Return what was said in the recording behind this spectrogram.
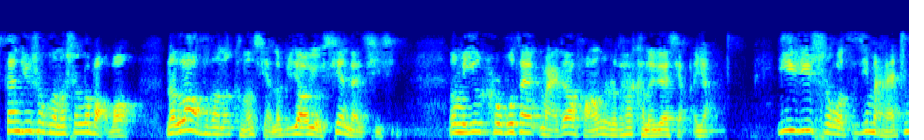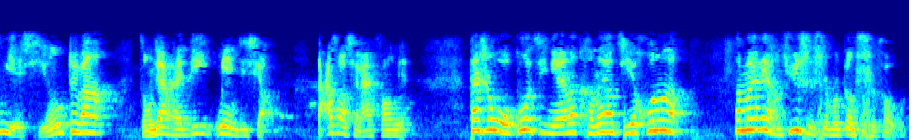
三居室可能生个宝宝。那 loft 呢，可能显得比较有现代气息。那么一个客户在买这套房子的时候，他可能就在想：哎呀，一居室我自己买来住也行，对吧？总价还低，面积小，打扫起来方便。但是我过几年呢，可能要结婚了，那买两居室是不是更适合我？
